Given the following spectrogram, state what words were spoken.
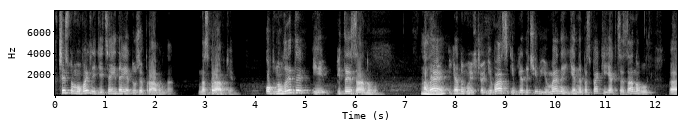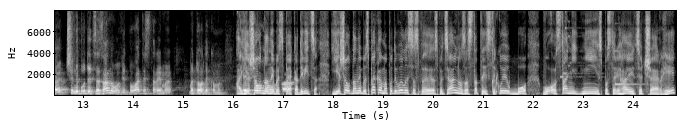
в чистому вигляді ця ідея дуже правильна. Насправді, обнулити і піти заново. Але я думаю, що і вас, і в глядачів, і в мене є небезпеки, як це заново, чи не буде це заново відбувати старими методиками. А є ще одна небезпека. Дивіться, є ще одна небезпека. Ми подивилися спеціально за статистикою, бо в останні дні спостерігаються черги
